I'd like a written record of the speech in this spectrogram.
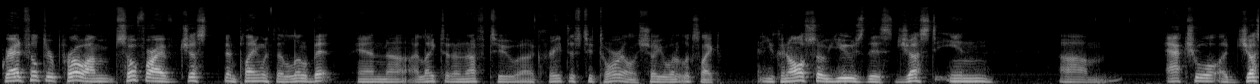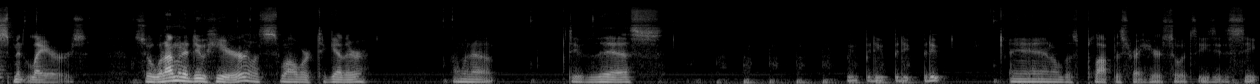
Grad Filter Pro, I'm so far I've just been playing with it a little bit and uh, I liked it enough to uh, create this tutorial and show you what it looks like. You can also use this just in um, actual adjustment layers. So what I'm going to do here, let's while we're together, I'm going to do this. And I'll just plop this right here so it's easy to see.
